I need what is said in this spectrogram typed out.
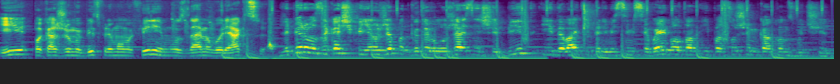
и покажу ему бит в прямом эфире, и мы узнаем его реакцию. Для первого заказчика я уже подготовил ужаснейший бит, и давайте переместимся в Ableton и послушаем, как он звучит.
